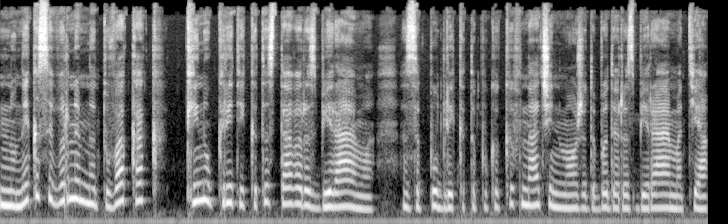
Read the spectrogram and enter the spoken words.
но нека се върнем на това как кинокритиката става разбираема за публиката, по какъв начин може да бъде разбираема тя.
